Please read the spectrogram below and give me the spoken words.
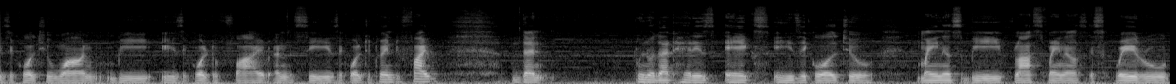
is equal to 1 b is equal to 5 and c is equal to 25 then we know that here is x is equal to minus b plus minus square root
